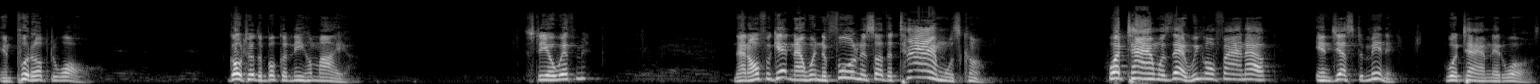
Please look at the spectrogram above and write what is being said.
and put up the wall. Go to the book of Nehemiah. Still with me? Now, don't forget now, when the fullness of the time was come. What time was that? We're going to find out in just a minute what time that was.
